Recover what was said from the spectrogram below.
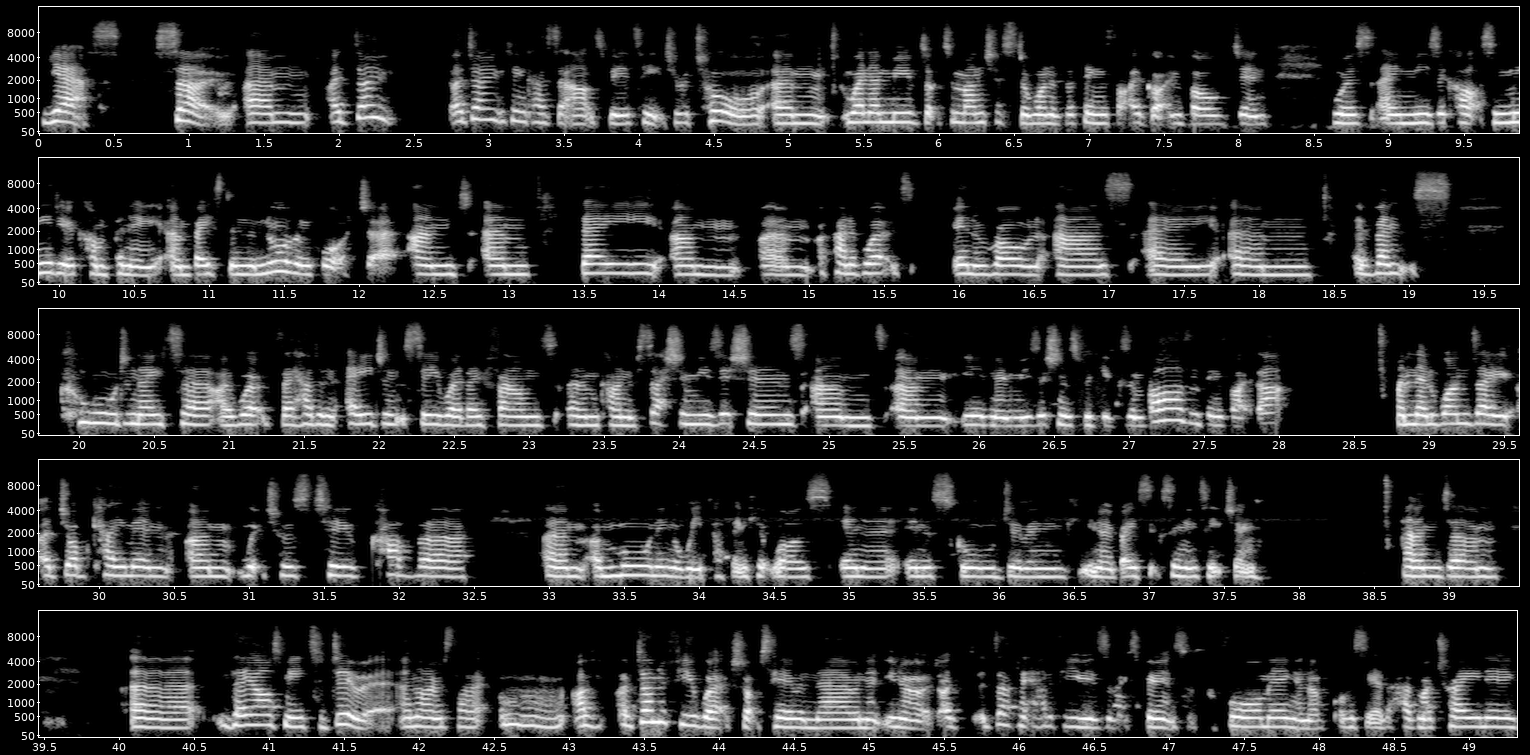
Yes. So, um, I don't I don't think I set out to be a teacher at all. Um, when I moved up to Manchester, one of the things that I got involved in was a music arts and media company um, based in the Northern Quarter, and um, they um, um, I kind of worked in a role as a events coordinator. I worked. They had an agency where they found um, kind of session musicians and um, you know musicians for gigs and bars and things like that. And then one day a job came in, um, which was to cover um, a morning a week, I think it was, in a in a school doing you know basic singing teaching. And um, uh, they asked me to do it, and I was like, oh, I've I've done a few workshops here and there, and you know I definitely had a few years of experience of performing, and I've obviously had, had my training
